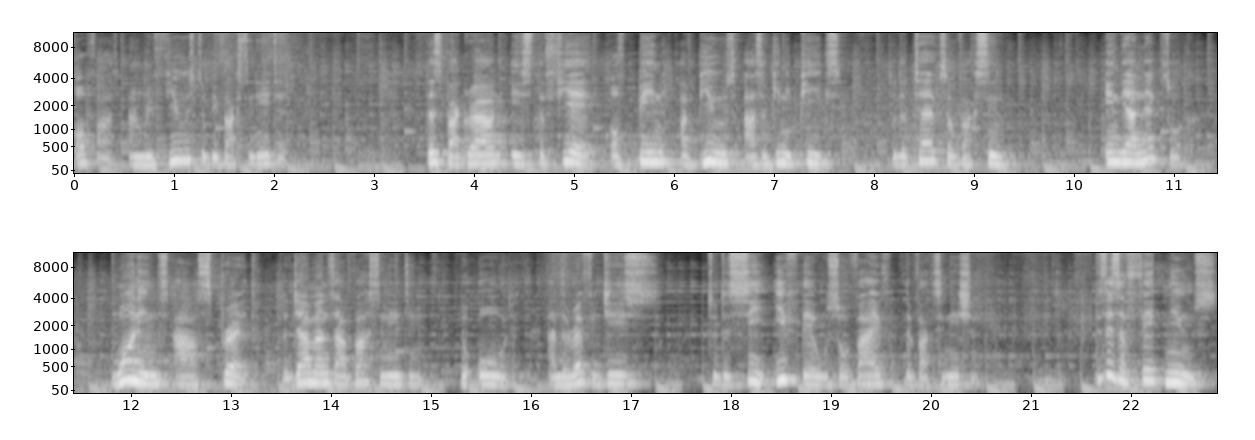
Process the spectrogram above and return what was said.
offered and refuse to be vaccinated. This background is the fear of being abused as guinea pigs to the text of vaccine. In their network, warnings are spread. The Germans are vaccinating the old and the refugees to the sea if they will survive the vaccination. This is a fake news,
